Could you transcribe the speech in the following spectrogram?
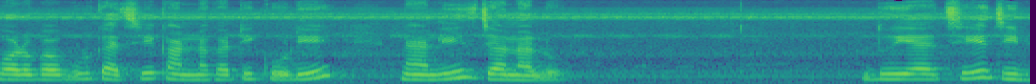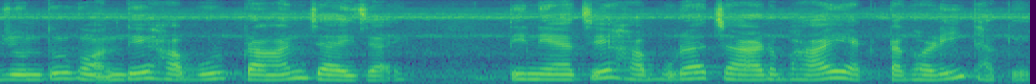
বড়বাবুর কাছে কান্নাকাটি করে নালিশ জানালো। দুই আছে জীবজন্তুর গন্ধে হাবুর প্রাণ যায় যায়। তিনে আছে হাবুরা চার ভাই একটা ঘরেই থাকে।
